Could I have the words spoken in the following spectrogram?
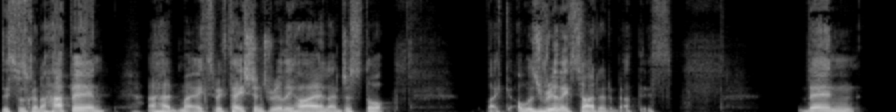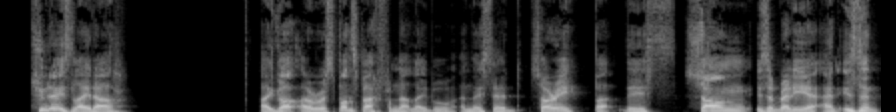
this was going to happen. I had my expectations really high and I just thought, like, I was really excited about this. Then two days later, I got a response back from that label and they said, sorry, but this song isn't ready yet and isn't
